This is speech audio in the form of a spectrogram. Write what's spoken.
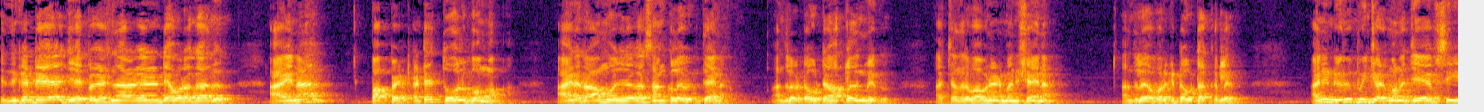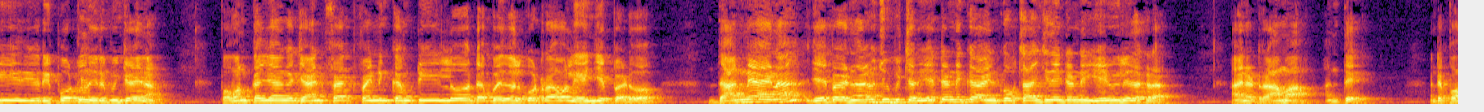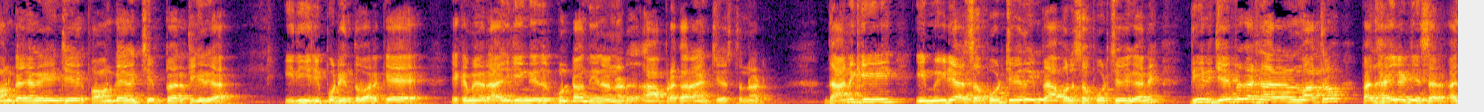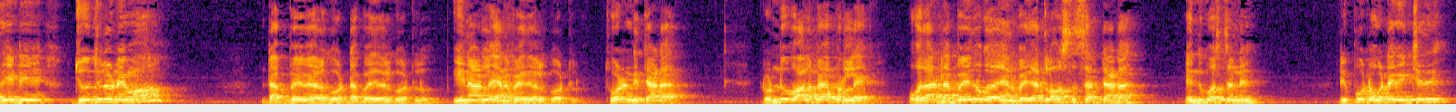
ఎందుకంటే జయప్రకాష్ నారాయణ గారు అంటే ఎవరో కాదు. ఆయన పప్పెట్ అంటే తోలు బొమ్మ ఆయన రామోజీ గారు సంఖలో వ్యక్తి ఆయన. అందులో డౌట్ అక్కర్లేదు మీకు. ఆ చంద్రబాబు నాయుడు మనిషి ఆయన అందులో ఎవరికి డౌట్ అక్కర్లేదు. అని నిరూపించాడు మన జేఎఫ్సి రిపోర్ట్లో నిరూపించాడు ఆయన. Pawan Kalyan joint fact finding కమిటీలో డెబ్బై ఐదు వేల కోట్లు రావాలని ఏం చెప్పాడో దాన్నే ఆయన జయప్రకాష్ నారాయణ చూపించారు. ఏంటంటే ఇంకా ఆయన గొప్ప సాధించింది ఏంటంటే ఏమీ లేదు అక్కడ. ఆయన డ్రామా అంతే. అంటే పవన్ కళ్యాణ్ ఏం చే పవన్ కళ్యాణ్ చెప్పారు క్లియర్గా. ఇది రిపోర్ట్ ఇంతవరకే. ఇక మేము రాజకీయంగా ఎదుర్కొంటాం దీని అన్నాడు. ఆ ప్రకారం ఆయన చేస్తున్నాడు. దానికి ఈ మీడియా సపోర్ట్ చేయదు ఈ పేపర్లు సపోర్ట్ చేయదు కానీ దీన్ని జయప్రకాష్ నారాయణ మాత్రం పెద్ద హైలైట్ చేశారు. అదేంటి? జ్యోతిలోనేమో డెబ్బై వేల కోట్లు డెబ్బై ఐదు వేల కోట్లు ఈనాడులో ఎనభై ఐదు వేల కోట్లు. చూడండి తేడా. రెండు వాళ్ళ పేపర్లే. ఒకదాని డెబ్బై ఐదు ఒకదాని ఎనభై ఐదు. ఎట్లా వస్తుంది సార్ తేడా? ఎందుకు వస్తుంది? రిపోర్ట్ ఒకటే ఇచ్చేది?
